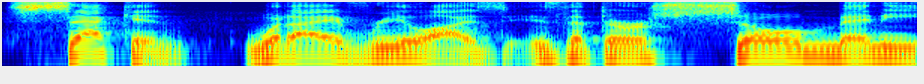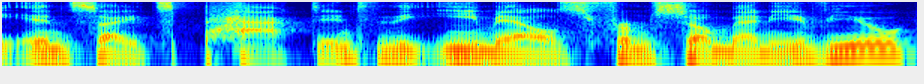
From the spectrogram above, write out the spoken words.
Second, what I have realized is that there are so many insights packed into the emails from so many of you,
